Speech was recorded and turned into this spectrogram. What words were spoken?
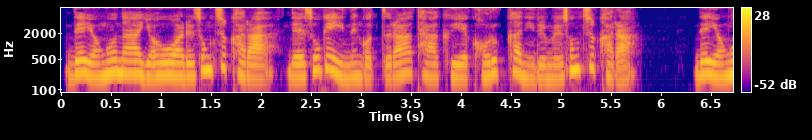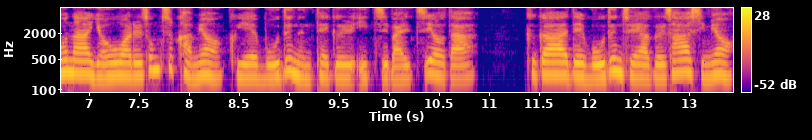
내 영혼아 여호와를 송축하라. 내 속에 있는 것들아 다 그의 거룩한 이름을 송축하라. 내 영혼아 여호와를 송축하며 그의 모든 은택을 잊지 말지어다. 그가 내 모든 죄악을 사하시며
